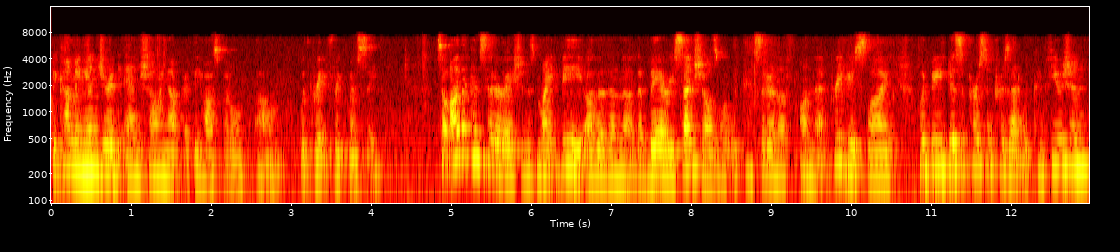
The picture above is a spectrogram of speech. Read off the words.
becoming injured, and showing up at the hospital um, with great frequency. So other considerations might be, other than the, the bare essentials, what we consider the, on that previous slide, would be does a person present with confusion?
